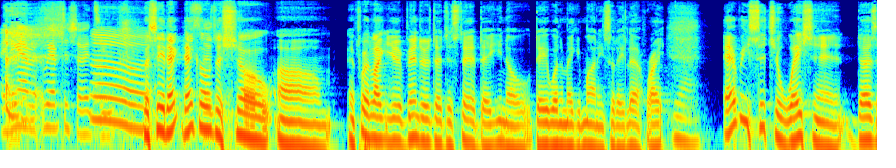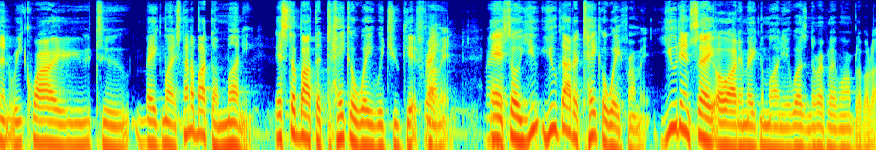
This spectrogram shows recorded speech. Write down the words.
I think I have, we have to show it to you. But see, that that goes to show, um, and for like your vendors that just said that you know they wasn't making money, so they left, right? Yeah. Every situation doesn't require you to make money. It's not about the money. It's about the takeaway which you get from Right. it. And so you you got to take away from it. You didn't say, "Oh, I didn't make the money. It wasn't the right platform." Blah blah blah.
